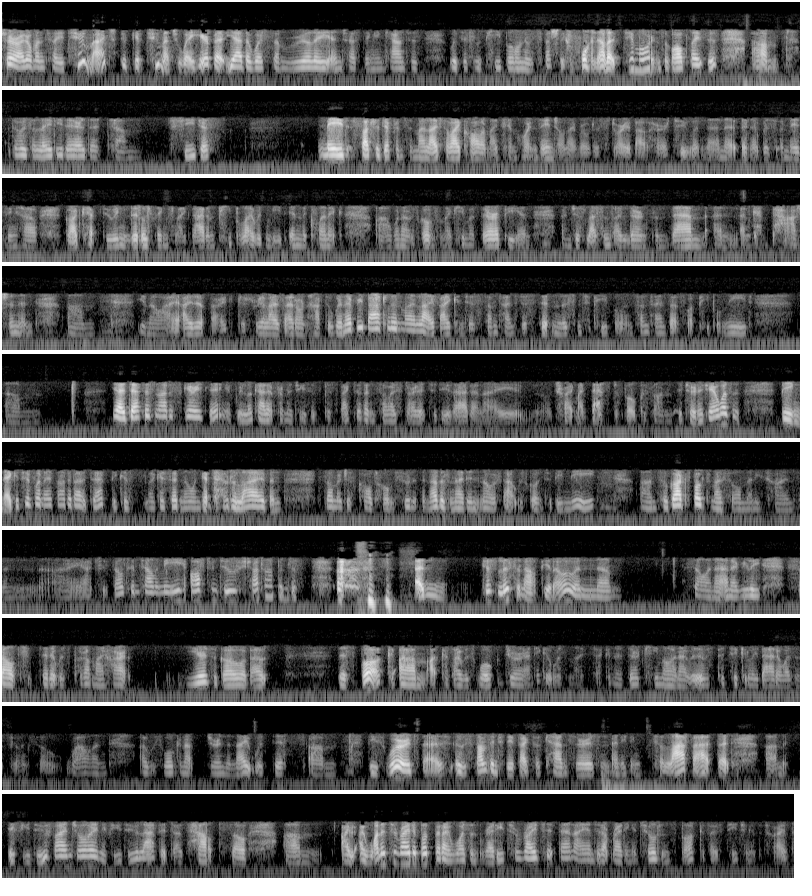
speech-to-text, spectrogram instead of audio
Sure. I don't want to tell you too much to give too much away here, but yeah, there were some really interesting encounters with different people, and especially one out at Tim Hortons of all places. Um, there was a lady there that um, she just made such a difference in my life. So I call her my Tim Hortons angel, and I wrote a story about her too. And, and, it, and it was amazing how God kept doing little things like that, and people I would meet in the clinic uh, when I was going for my chemotherapy, and and just lessons I learned from them, and and compassion, and um, you know, I, I I just realized I don't have to win every battle in my life. I can just sometimes just sit and listen to people, and sometimes that's what people need. Um, yeah, death is not a scary thing if we look at it from a Jesus perspective, and so I started to do that, and I you know, tried my best to focus on eternity. I wasn't being negative when I thought about death because, like I said, no one gets out alive, and some are just called home sooner than others, and I didn't know if that was going to be me. Um, so God spoke to my soul many times, and I actually felt Him telling me often to shut up and just and just listen up, you know, and um, so and, and I really felt that it was put on my heart years ago about this book because um, I was woke during I think it was my second or third chemo and I was, it was particularly bad. I wasn't feeling so well and I was woken up during the night with this um, these words that it was something to the effect of cancer isn't anything to laugh at, but um, if you do find joy and if you do laugh, it does help. So um, I, I wanted to write a book, but I wasn't ready to write it then. I ended up writing a children's book because I was teaching at the time,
